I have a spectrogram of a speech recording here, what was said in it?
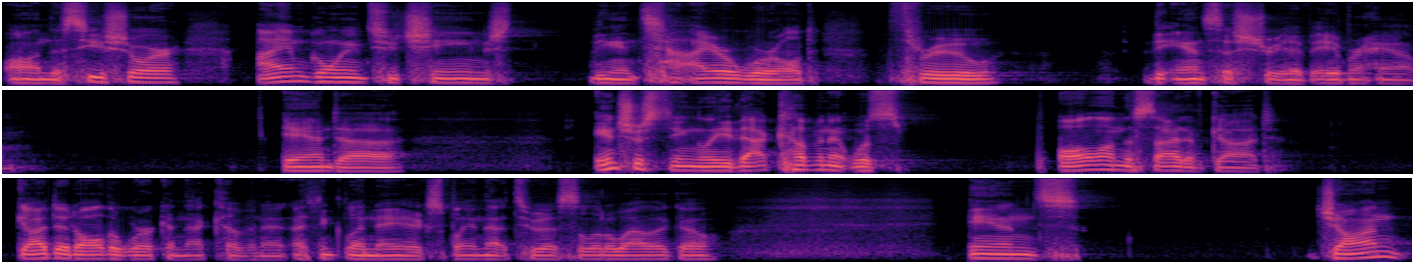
on the seashore. I am going to change the entire world through the ancestry of Abraham. And uh, interestingly, that covenant was all on the side of God. God did all the work in that covenant. I think Linnea explained that to us a little while ago. And John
